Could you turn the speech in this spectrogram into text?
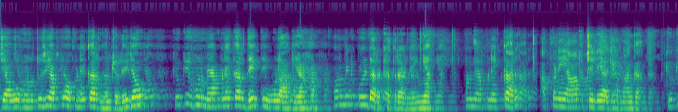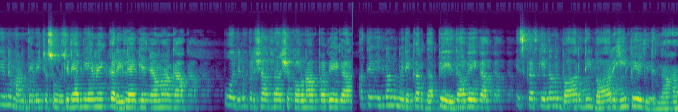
ਜਾਓ ਹੁਣ ਤੁਸੀਂ ਆਪੋ ਆਪਣੇ ਘਰ ਨੂੰ ਚਲੇ ਜਾਓ, ਕਿਉਂਕਿ ਹੁਣ ਮੈਂ ਆਪਣੇ ਘਰ ਦੇ ਕੋਲ ਆ ਗਿਆ ਹਾਂ, ਹੁਣ ਮੈਨੂੰ ਕੋਈ ਡਰ ਖਤਰਾ ਨਹੀਂ ਆ। ਹੁਣ ਮੈਂ ਆਪਣੇ ਘਰ ਆਪਣੇ ਆਪ ਚਲਿਆ ਜਾਵਾਂਗਾ, ਕਿਉਂਕਿ ਉਹਨੇ ਮਨ ਦੇ ਵਿੱਚ ਸੋਚ ਲਿਆ ਵੀ ਐਵੇਂ ਘਰੇ ਲੈ ਕੇ ਜਾਵਾਂਗਾ, ਭੋਜਨ ਪ੍ਰਸ਼ਾਦਾ ਛਕਾਉਣਾ ਪਵੇਗਾ ਅਤੇ ਇਹਨਾਂ ਨੂੰ ਮੇਰੇ ਘਰ ਦਾ ਭੇਦ ਆਵੇਗਾ। ਇਸ ਕਰਕੇ ਇਹਨਾਂ ਨੂੰ ਬਾਹਰ ਦੀ ਬਾਹਰ ਹੀ ਭੇਜ ਦਿੰਨਾ ਹਾਂ।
